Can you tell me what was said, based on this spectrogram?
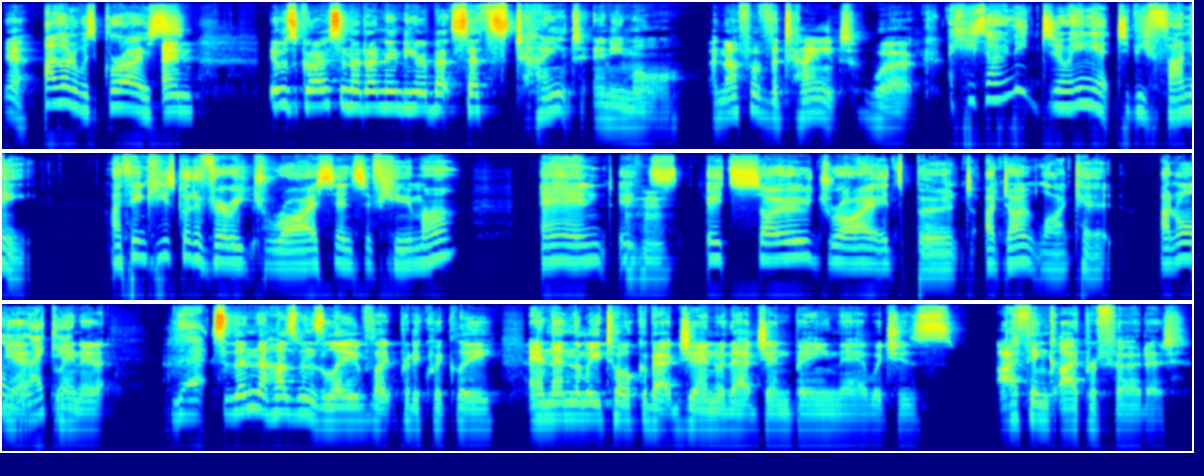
Yeah. I thought it was gross. And it was gross, and I don't need to hear about Seth's taint anymore. Enough of the taint work. he's only doing it to be funny. I think he's got a very dry sense of humor, and Mm-hmm. it's it's so dry, it's burnt. I don't like it. I don't Yeah, like me it. neither. Yeah. So then the husbands leave like pretty quickly, and then we talk about Jen without Jen being there, which is I think I preferred it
